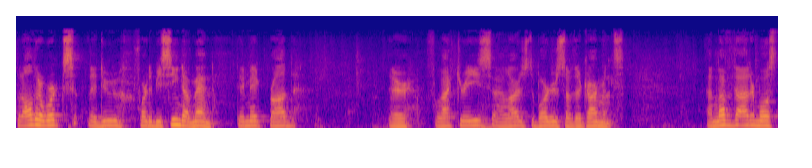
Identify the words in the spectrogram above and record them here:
But all their works they do for to be seen of men. They make broad their phylacteries and enlarge the borders of their garments, and love the uttermost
